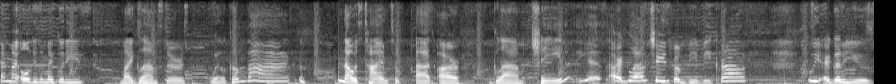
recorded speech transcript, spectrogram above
And my oldies and my goodies, my glamsters, welcome back. Now it's time to add our glam chain. Yes, our glam chain from BeeBeeCraft. We are going to use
